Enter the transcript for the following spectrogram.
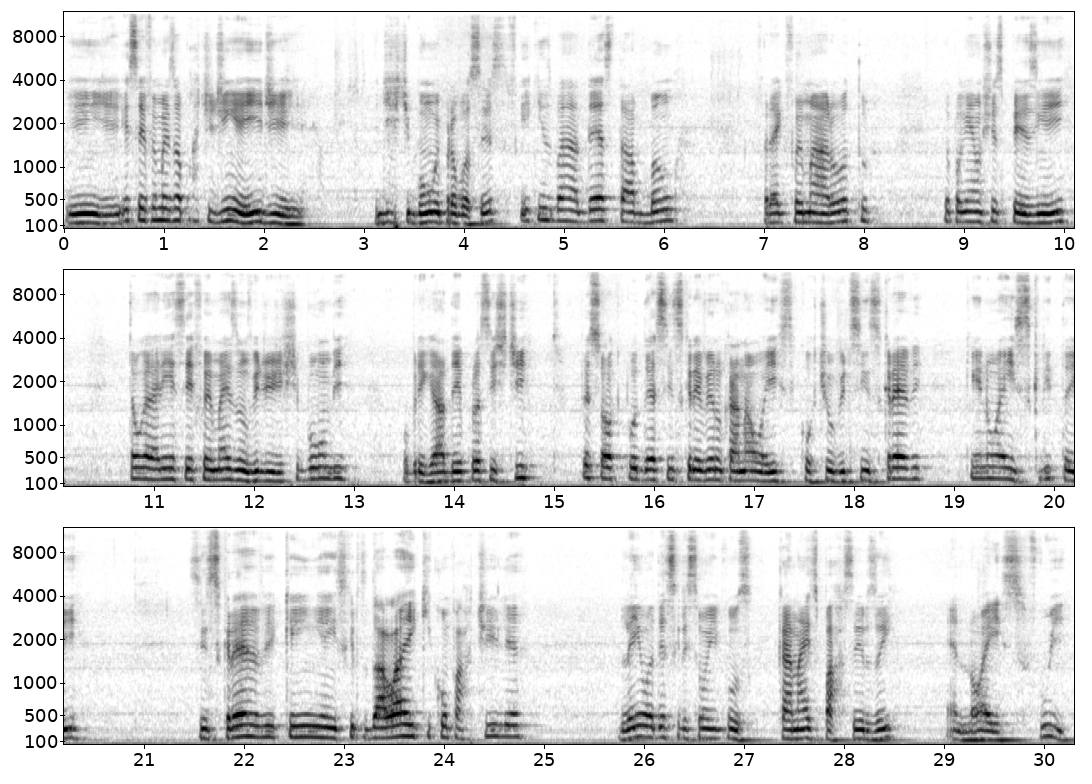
E esse aí foi mais uma partidinha aí de Dirt Bomb pra vocês. Fiquei 15 barra 10, tá bom. Frag foi maroto. Deu pra ganhar um XPzinho aí. Então galerinha, esse aí foi mais um vídeo de Dirt Bomb. Obrigado aí por assistir. Pessoal que puder se inscrever no canal aí, se curtiu o vídeo se inscreve. Quem não é inscrito aí, se inscreve, quem é inscrito dá like, compartilha. Leiam a descrição aí com os canais parceiros aí. É nóis, fui!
